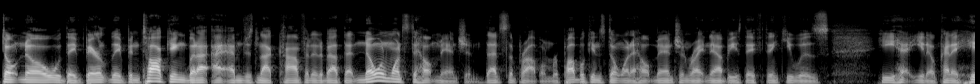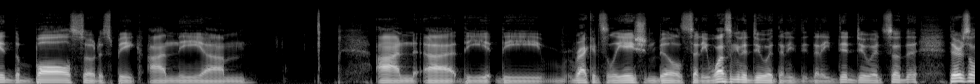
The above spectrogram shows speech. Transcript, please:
Don't know. They've barely they've been talking, but I, I'm just not confident about that. No one wants to help Manchin. That's the problem. Republicans don't want to help Manchin right now because they think he was he you know kind of hid the ball, so to speak, on the um, on uh, the the reconciliation bill said he wasn't going to do it, then he then he did do it. So the, there's a,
